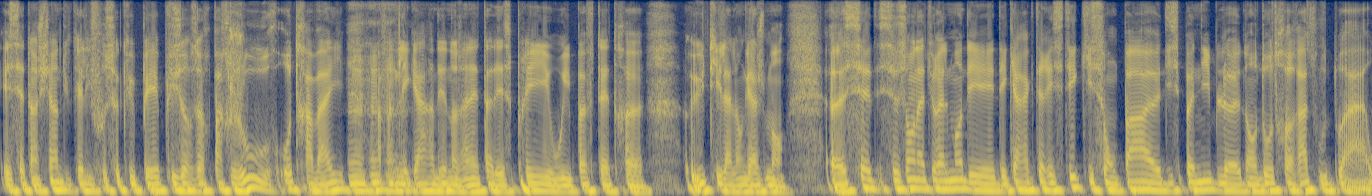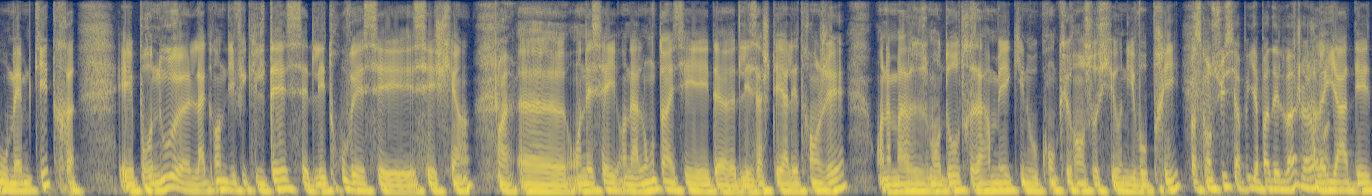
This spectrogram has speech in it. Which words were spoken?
et c'est un chien duquel il faut s'occuper plusieurs heures par jour au travail mmh, mmh, afin de les garder dans un état d'esprit où ils peuvent être euh, utiles à l'engagement. Euh, ce sont naturellement des, caractéristiques qui ne sont pas euh, disponibles dans d'autres races ou, ou même titres. Et pour nous, euh, la grande difficulté, c'est de les trouver, ces, chiens. on, essaye, on a longtemps essayé de, les acheter à l'étranger. On a malheureusement d'autres armées qui nous concurrencent aussi au niveau prix. Parce qu'en Suisse, il n'y a, pas d'élevage il, y a des,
